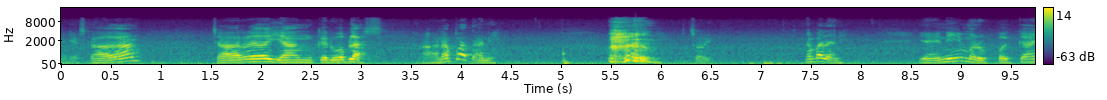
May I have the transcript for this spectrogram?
Okay, Sekarang Cara yang ke-12 ah, Nampak tak ni? Sorry Nampak tak ni? Yang ini merupakan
